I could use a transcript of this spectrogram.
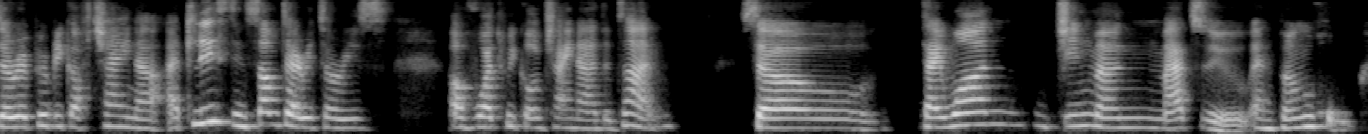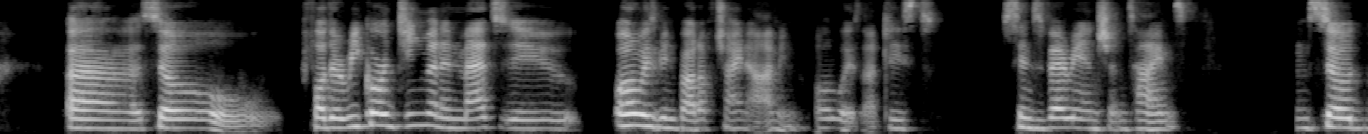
the Republic of China, at least in some territories of what we call China at the time. So Taiwan, Jinmen, Matsu, and Penghu. Uh, so for the record, Jinmen and Matsu always been part of China. I mean, always, at least since very ancient times. And so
